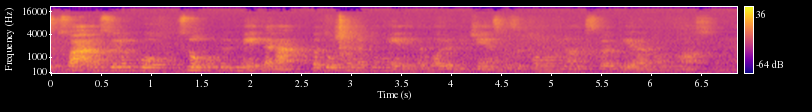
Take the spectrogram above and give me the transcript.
seksualnost je lahko zelo popredmetena, pa to še ne pomeni, da mora biti ženska zato v odnosu. ne.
